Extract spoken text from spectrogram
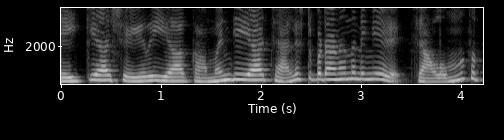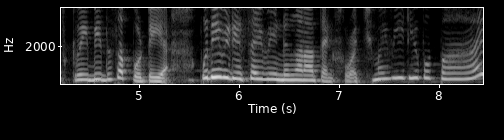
ലൈക്ക് ചെയ്യുക ഷെയർ ചെയ്യുക കമന്റ് ചെയ്യുക. ചാനൽ ഇഷ്ടപ്പെടുകയാണെന്നുണ്ടെങ്കിൽ ചാനൽ ഒന്ന് സബ്സ്ക്രൈബ് ചെയ്ത് സപ്പോർട്ട് ചെയ്യുക. പുതിയ വീഡിയോസായി വീണ്ടും കാണാം. Thanks for watching my video bye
